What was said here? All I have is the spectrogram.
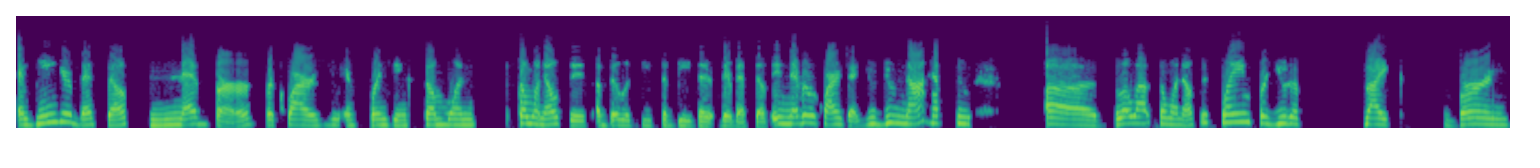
And being your best self never requires you infringing someone someone else's ability to be their, their best self. It never requires that. You do not have to uh, blow out someone else's flame for you to like burn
